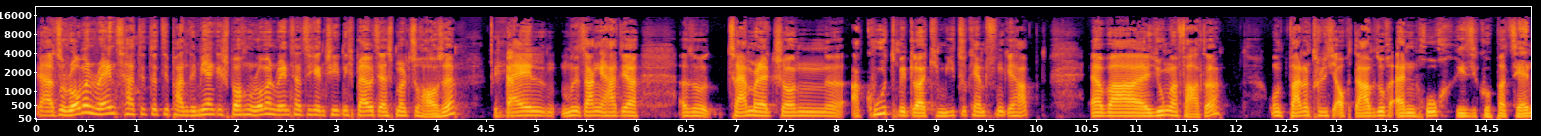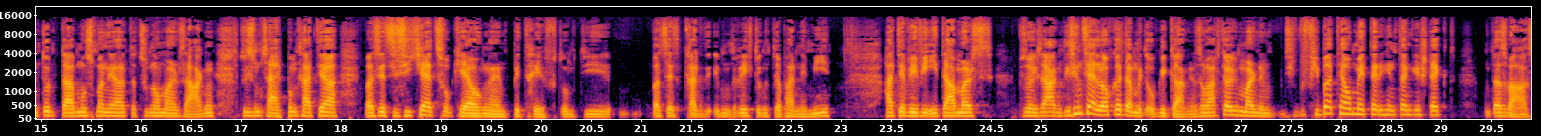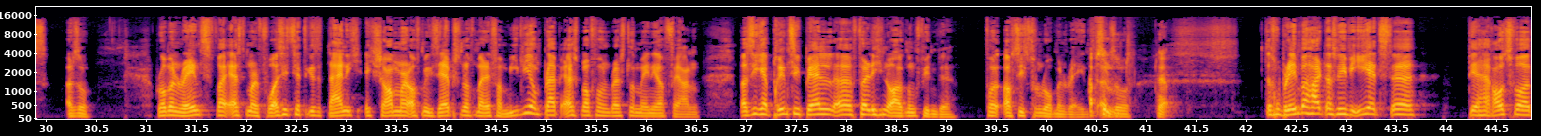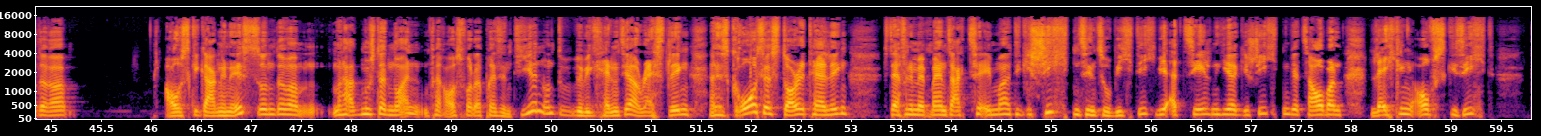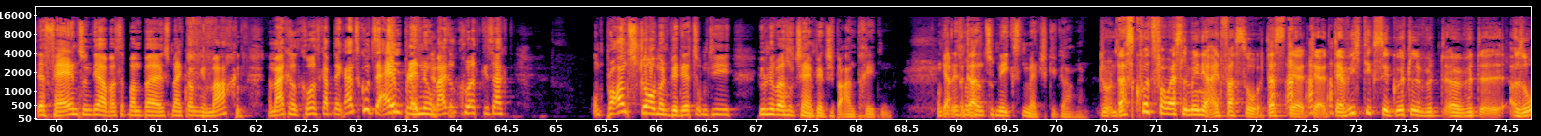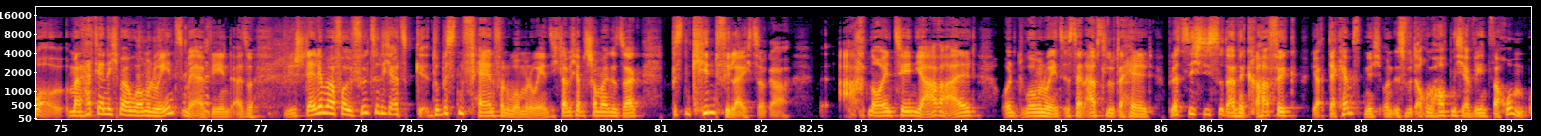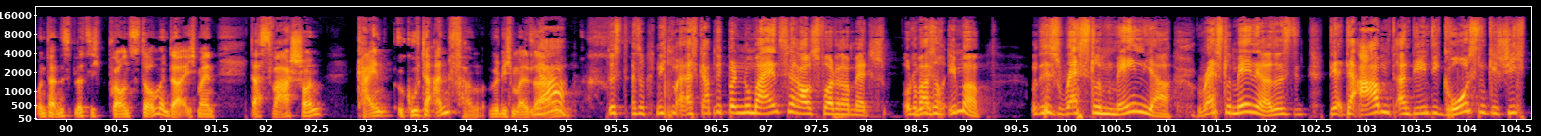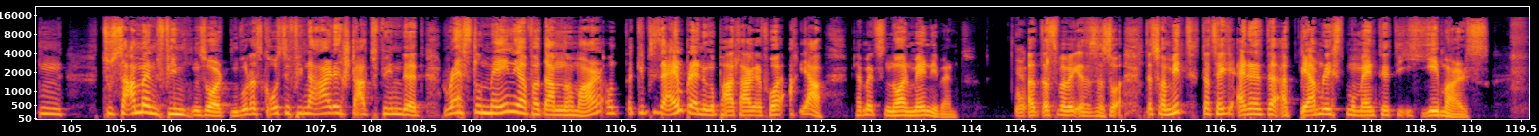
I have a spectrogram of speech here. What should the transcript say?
Ja, also Roman Reigns hatte dort die Pandemie angesprochen. Roman Reigns hat sich entschieden, ich bleibe jetzt erstmal zu Hause. Ja. Weil, muss ich sagen, er hat ja also zweimal jetzt schon äh, akut mit Leukämie zu kämpfen gehabt. Er war junger Vater und war natürlich auch dadurch ein Hochrisikopatient. Und da muss man ja dazu nochmal sagen, zu diesem Zeitpunkt hat ja, was jetzt die Sicherheitsvorkehrungen betrifft und die, was jetzt gerade in Richtung der Pandemie, hat der WWE damals wie soll ich sagen, die sind sehr locker damit umgegangen. Also man hat, glaube ich, mal einen Fieberthermometer in den Hintern gesteckt und das war's. Also Roman Reigns war erstmal vorsichtig, hat gesagt, nein, ich, ich schaue mal auf mich selbst und auf meine Familie und bleib erstmal von WrestleMania fern. Was ich ja prinzipiell äh, völlig in Ordnung finde, von, aus Sicht von Roman Reigns. Absolut. Also, ja. Das Problem war halt, dass WWE jetzt äh, der Herausforderer ausgegangen ist und äh, man hat, musste einen neuen Herausforderer präsentieren und wir, wir kennen es ja, Wrestling, das ist großes Storytelling. Stephanie McMahon sagt ja immer, die Geschichten sind so wichtig. Wir erzählen hier Geschichten, wir zaubern Lächeln aufs Gesicht der Fans und ja, was hat man bei SmackDown gemacht? Michael Cole, es gab eine ganz kurze Einblendung. Michael Cole hat gesagt, und Braun Strowman wird jetzt um die Universal Championship antreten. Und ja, dann ist man da, dann zum nächsten Match gegangen. Und das kurz vor WrestleMania einfach so. dass der, der, der wichtigste Gürtel wird, äh, wird äh, so, man hat ja nicht mal Roman Reigns mehr erwähnt. Also stell dir mal vor, wie fühlst du dich als, du bist ein Fan von Roman Reigns. Ich glaube, ich habe es schon mal gesagt, du bist ein Kind vielleicht sogar. Acht, neun, zehn Jahre alt und Roman Reigns ist ein absoluter Held. Plötzlich siehst du da eine Grafik, ja, der kämpft nicht und es wird auch überhaupt nicht erwähnt, warum. Und dann ist plötzlich Braun Strowman da. Ich meine, das war schon kein guter Anfang, würde ich mal sagen. Ja, das, also nicht mal, es gab nicht mal ein Nummer 1 Herausforderer-Match oder was auch immer. Und das ist WrestleMania. WrestleMania, also das ist der, der Abend, an dem die großen Geschichten zusammenfinden sollten, wo das große Finale stattfindet. WrestleMania, verdammt nochmal. Und da gibt es diese Einblendung ein paar Tage vorher. Ach ja, wir haben jetzt einen neuen Main Event. Ja. Also das war wirklich, das war so, das war mit tatsächlich einer der erbärmlichsten Momente, die ich jemals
